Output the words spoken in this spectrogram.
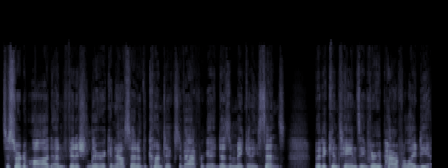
It's a sort of odd, unfinished lyric, and outside of the context of Africa, it doesn't make any sense. But it contains a very powerful idea.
